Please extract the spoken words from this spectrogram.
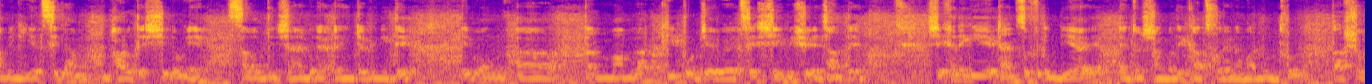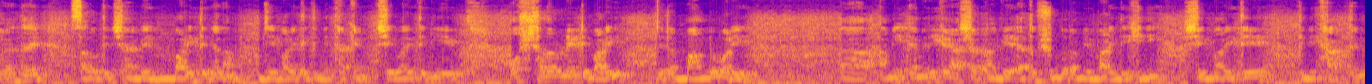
আমি গিয়েছিলাম ভারতের শিলংয়ে সালাউদ্দিন সাহেবের একটা ইন্টারভিউ নিতে এবং তার মামলার কি পর্যায়ে রয়েছে সেই বিষয়ে জানতে। সেখানে গিয়ে টাইমস অফ ইন্ডিয়ায় একজন সাংবাদিক কাজ করেন আমার বন্ধু। তার সহায়তায় সালাউদ্দিন সাহেবের বাড়িতে গেলাম। যে বাড়িতে তিনি থাকেন সেই বাড়িতে গিয়ে অসাধারণ একটি বাড়ি, যেটা বাংলো বাড়ি আমি আমেরিকায় আসার আগে এত সুন্দর আমি বাড়ি দেখিনি। সেই বাড়িতে তিনি থাকতেন।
